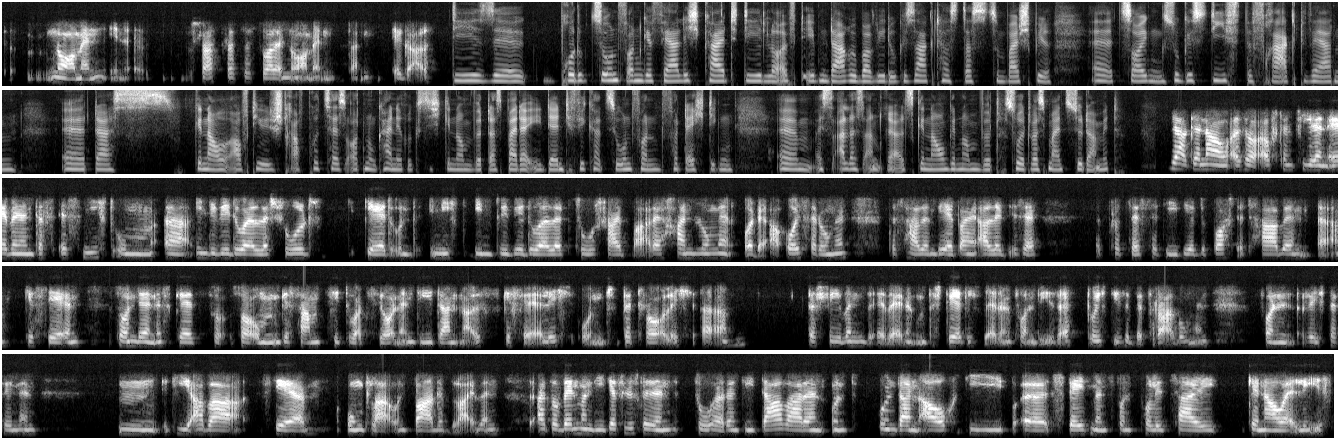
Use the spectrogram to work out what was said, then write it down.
Normen, in, äh, strafprozessuale Normen dann egal. Diese Produktion von Gefährlichkeit, die läuft eben darüber, wie du gesagt hast, dass zum Beispiel äh, Zeugen suggestiv befragt werden, äh, dass genau auf die Strafprozessordnung keine Rücksicht genommen wird, dass bei der Identifikation von Verdächtigen ähm, es alles andere als genau genommen wird. So etwas meinst du damit? Ja, genau. Also auf den vielen Ebenen, dass es nicht um äh, individuelle Schuld geht und nicht individuelle zuschreibbare Handlungen oder Äußerungen. Das haben wir bei all diesen Prozesse, die wir beobachtet haben, äh, gesehen. sondern es geht so, so um Gesamtsituationen, die dann als gefährlich und bedrohlich äh, beschrieben werden und bestätigt werden von diese, durch diese Befragungen von Richterinnen, die aber sehr unklar und vage bleiben. Also wenn man die Geflüchteten zuhören, die da waren und, und dann auch die äh, Statements von Polizei genauer liest,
